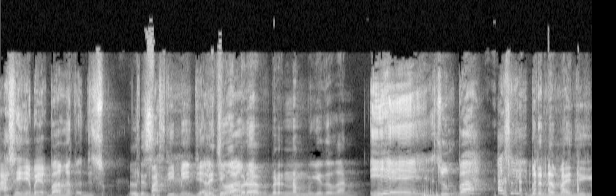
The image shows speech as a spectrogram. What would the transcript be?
AC-nya banyak banget. Terus pas di meja. Lu cuma ber berenam gitu kan. Iya, sumpah asli berenam anjing.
